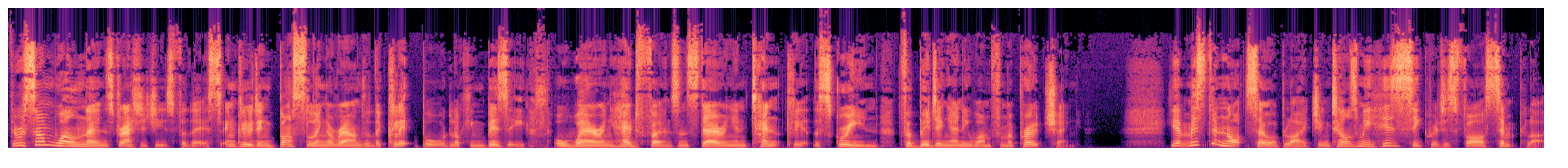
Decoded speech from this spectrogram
There are some well known strategies for this, including bustling around with a clipboard looking busy, or wearing headphones and staring intently at the screen, forbidding anyone from approaching. Yet Mr. Not So Obliging tells me his secret is far simpler.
